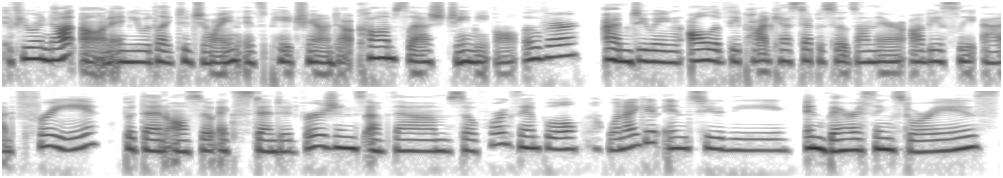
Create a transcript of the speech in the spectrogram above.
if you are not on and you would like to join, it's patreon.com slash Jamie all over. I'm doing all of the podcast episodes on there, obviously ad free but then also extended versions of them. So, for example, when I get into the embarrassing stories,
